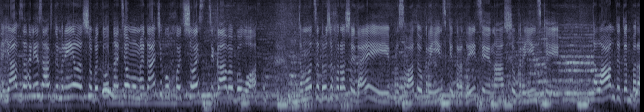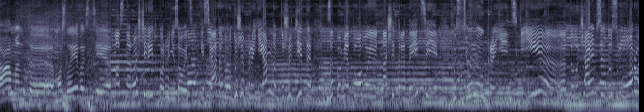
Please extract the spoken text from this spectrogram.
Я взагалі завжди мріяла, щоб тут на цьому майданчику хоч щось цікаве було. Тому це дуже хороша ідея і просувати українські традиції, наш український таланти, темперамент, е, можливості. У нас на рощі рідко організовуються такі свята, тому дуже приємно, тому що діти запам'ятовують наші традиції, костюми українські і е, долучаємося до збору,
